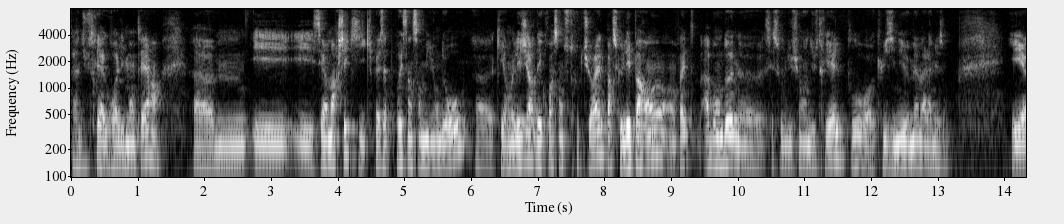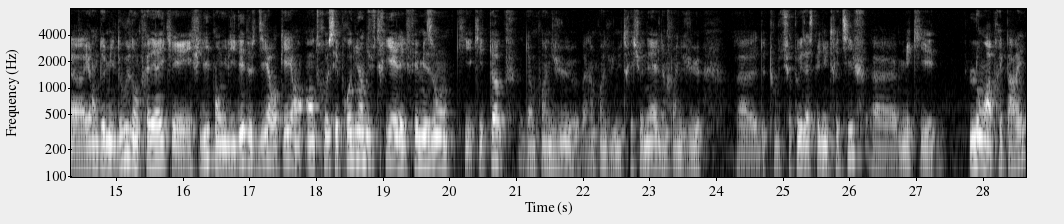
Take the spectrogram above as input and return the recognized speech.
de l'industrie agroalimentaire, euh, et, c'est un marché qui, pèse à peu près 500 millions d'euros, euh, qui est en légère décroissance structurelle parce que les parents en fait abandonnent euh, ces solutions industrielles pour cuisiner eux-mêmes à la maison. Et, en 2012, donc Frédéric et, Philippe ont eu l'idée de se dire, ok, entre ces produits industriels et le fait maison qui, est top d'un point de vue, bah, d'un point de vue nutritionnel, d'un point de vue de sur tous les aspects nutritifs, mais qui est long à préparer,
